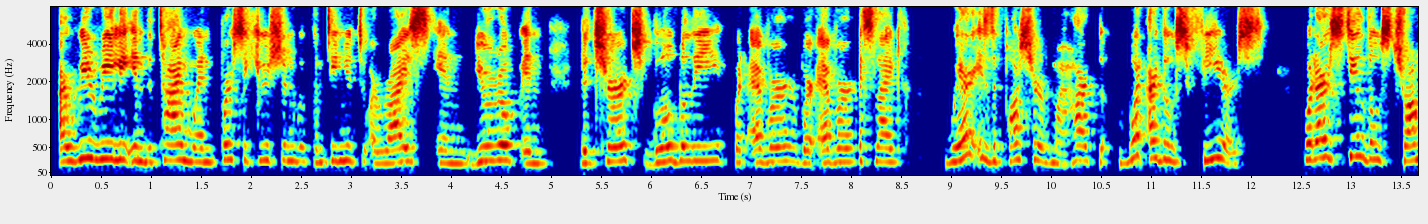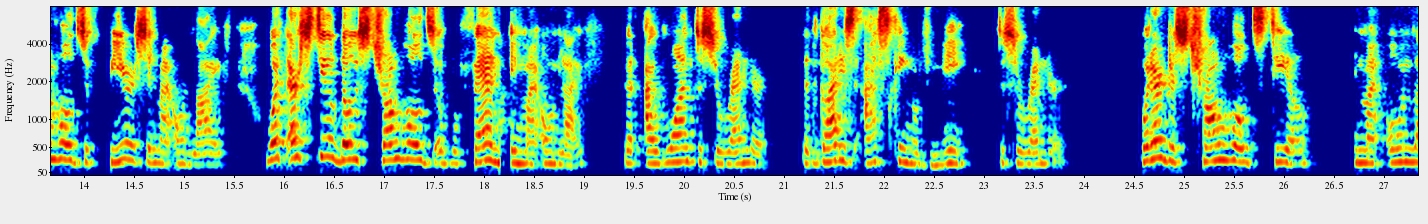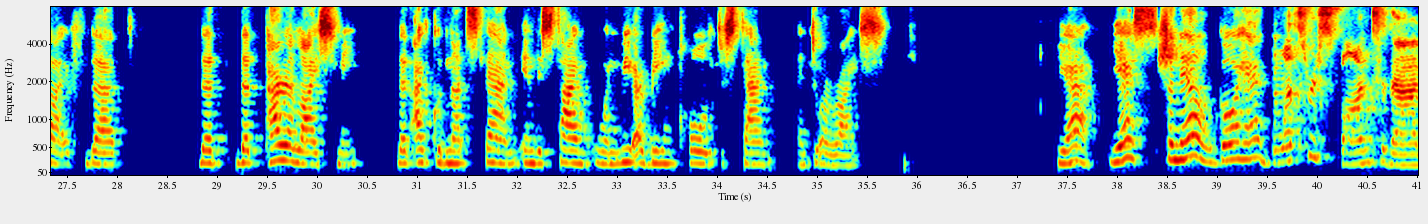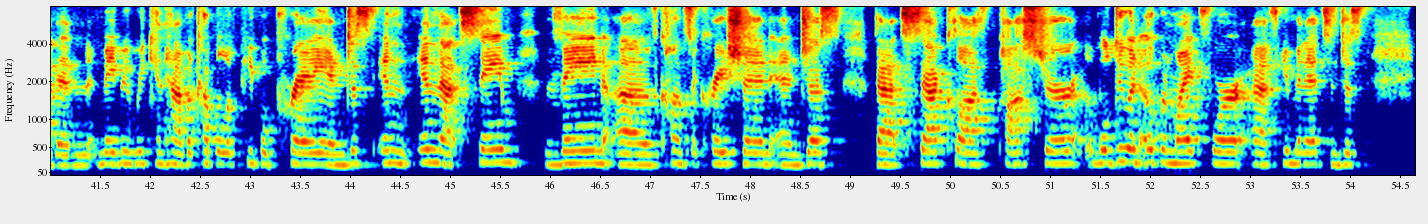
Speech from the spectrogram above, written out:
Are we really in the time when persecution will continue to arise in Europe, in the church, globally, whatever, wherever? It's like, where is the posture of my heart? What are those fears? What are still those strongholds of fears in my own life? What are still those strongholds of offense in my own life that I want to surrender, that God is asking of me to surrender? What are the strongholds still in my own life that, that, that paralyzed me, that I could not stand in this time when we are being called to stand and to arise? Yeah. Yes. Chanel, go ahead. Let's respond to that and maybe we can have a couple of people pray and just in in that same vein of consecration and just that sackcloth posture. We'll do an open mic for a few minutes and just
